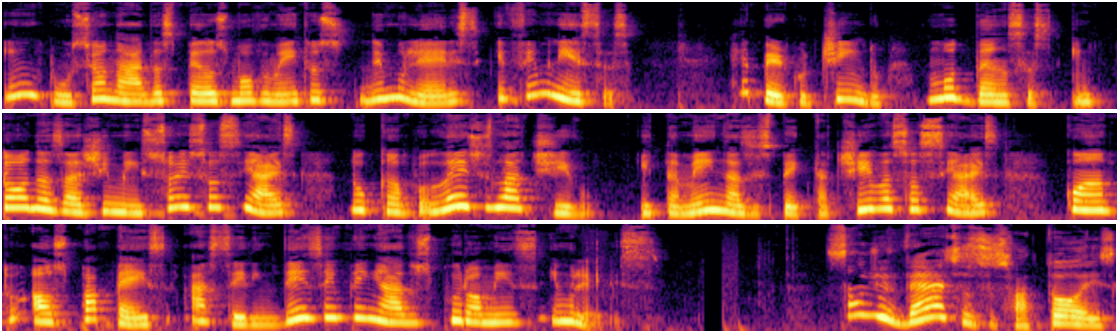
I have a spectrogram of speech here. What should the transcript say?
impulsionadas pelos movimentos de mulheres e feministas, repercutindo mudanças em todas as dimensões sociais do campo legislativo e também nas expectativas sociais quanto aos papéis a serem desempenhados por homens e mulheres. São diversos os fatores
